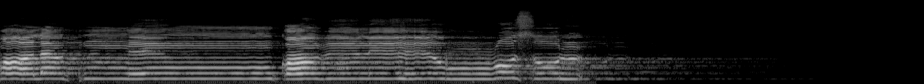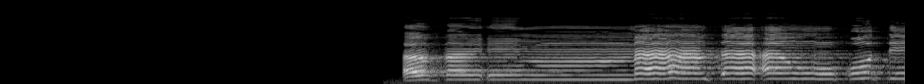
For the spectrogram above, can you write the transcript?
خَلَتْ مِن الرُّسُلُ ۚ أَفَإِن مَّاتَ أَوْ قُتِلَ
